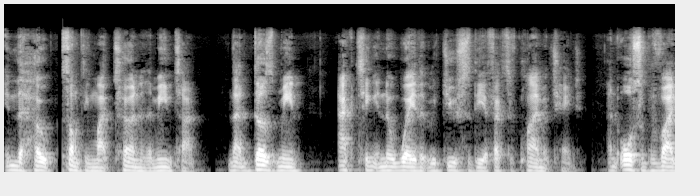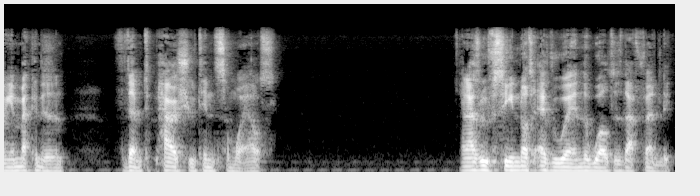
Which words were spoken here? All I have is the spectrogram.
in the hope something might turn in the meantime? And that does mean acting in a way that reduces the effects of climate change and also providing a mechanism for them to parachute in somewhere else. And as we've seen, not everywhere in the world is that friendly.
